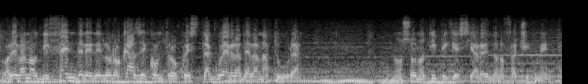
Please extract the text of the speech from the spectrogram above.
Volevano difendere le loro case contro questa guerra della natura. Non sono tipi che si arrendono facilmente.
